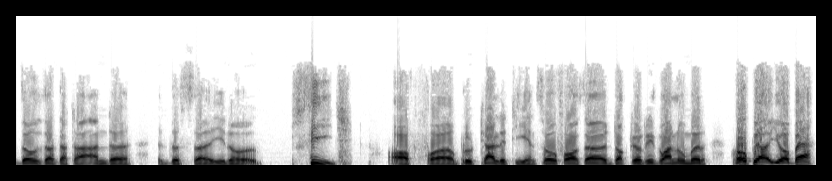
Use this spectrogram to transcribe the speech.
those that, are under this, uh, you know, siege of uh, brutality and so forth. Uh, Dr. Ridwaan Omar, hope you're back.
